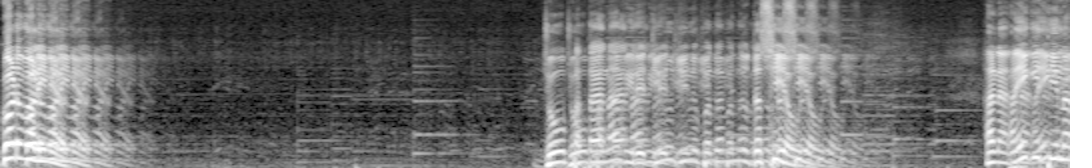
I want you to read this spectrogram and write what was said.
ਗੁੜ ਵਾਲੀ ਨੇ। ਜੋ ਪਤਾ ਹੈ ਨਾ ਵੀਰੇ ਜੀ ਨੂੰ ਜੀ ਨੂੰ ਪਤਾ ਮੈਨੂੰ ਦੱਸੀ ਆਓ। ਹਨਾ ਨਹੀਂ ਕੀਤੀ ਨਾ।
